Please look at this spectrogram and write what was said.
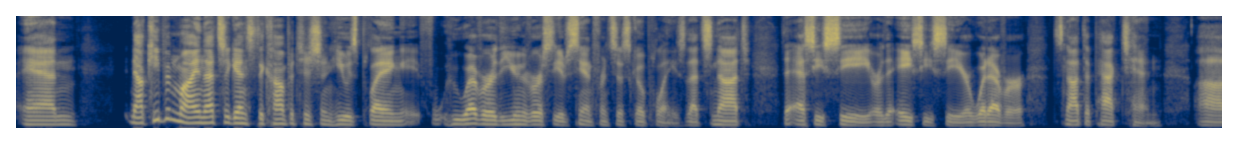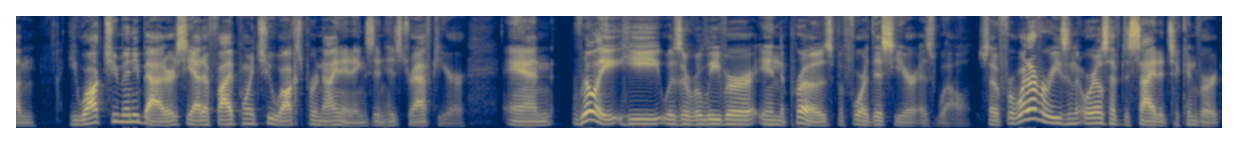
And now keep in mind that's against the competition he was playing, whoever the University of San Francisco plays. That's not the SEC or the ACC or whatever. It's not the Pac 10. Um, he walked too many batters. He had a 5.2 walks per nine innings in his draft year. And really, he was a reliever in the pros before this year as well. So, for whatever reason, the Orioles have decided to convert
